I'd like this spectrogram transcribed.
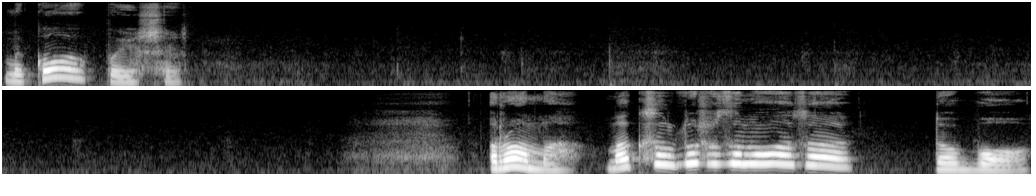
Микола пише. Рома, Максим дуже замовила тобою.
